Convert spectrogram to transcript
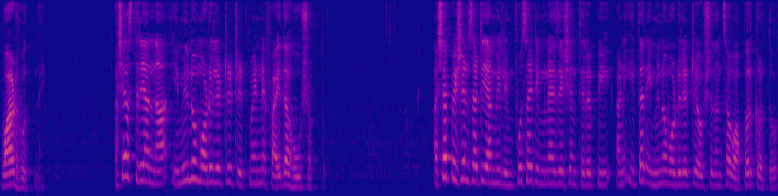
वाढ होत नाही. अशा स्त्रियांना इम्युनोमॉड्युलेटरी ट्रीटमेंटने फायदा होऊ शकतो. अशा पेशंटसाठी आम्ही लिम्फोसाईट इम्युनायझेशन थेरपी आणि इतर इम्युनोमॉड्युलेटरी औषधांचा वापर करतो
